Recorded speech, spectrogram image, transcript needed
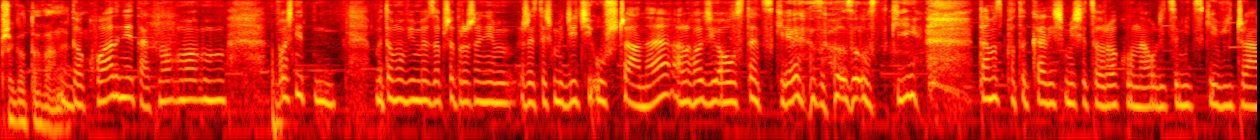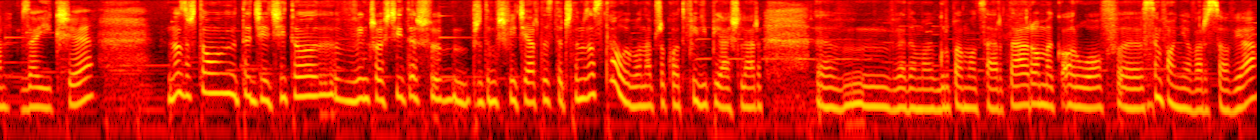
Przygotowane. Dokładnie tak. No, właśnie my to mówimy za przeproszeniem, że jesteśmy dzieci uszczane, ale chodzi o usteckie z, z ustki. Tam spotykaliśmy się co roku na ulicy Mickiewicza w Zaiksie. No zresztą te dzieci to w większości też y, przy tym świecie artystycznym zostały, bo na przykład Filip Jaślar, y, wiadomo, grupa Mozarta, Romek Orłow, y, Symfonia Warszawia,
